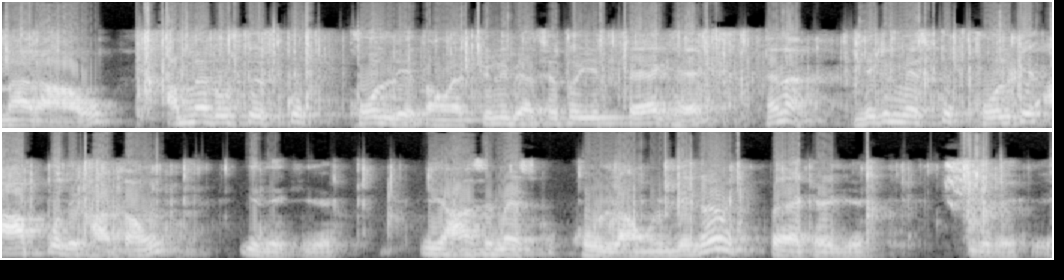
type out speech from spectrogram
ना रहा हो। अब मैं दोस्तों इसको खोल देता हूँ एक्चुअली वैसे तो ये पैक है है ना? लेकिन मैं इसको खोल के आपको दिखाता हूँ। ये देखिए, यहाँ से मैं इसको खोल रहा हूँ। देख रहे हो? पैक है ये। ये देखिए।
